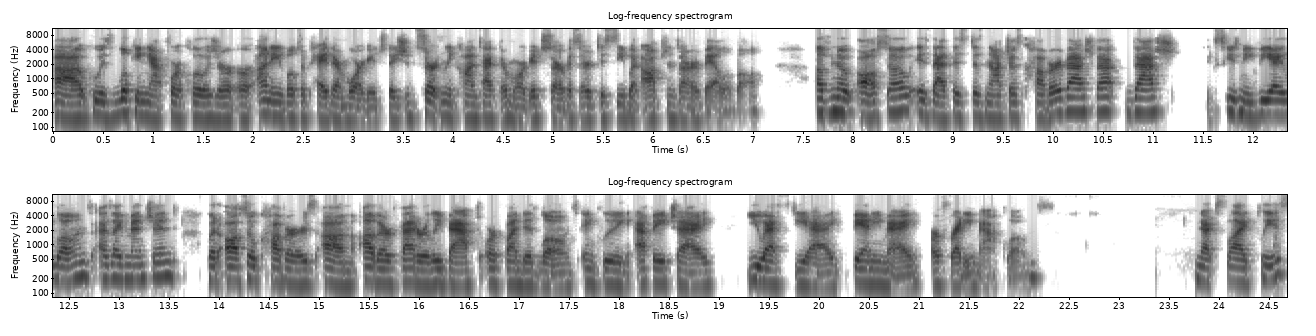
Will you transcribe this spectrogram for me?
uh, who is looking at foreclosure or unable to pay their mortgage, they should certainly contact their mortgage servicer to see what options are available. Of note also is that this does not just cover VASH, VASH excuse me, VA loans, as I mentioned, but also covers um, other federally backed or funded loans, including FHA, USDA, Fannie Mae, or Freddie Mac loans. Next slide, please.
